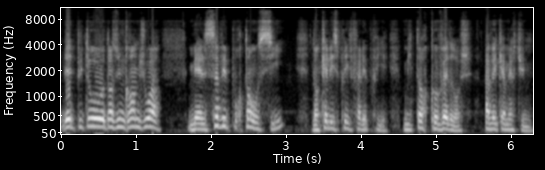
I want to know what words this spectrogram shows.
d'être plutôt dans une grande joie. Mais elle savait pourtant aussi dans quel esprit il fallait prier. Mitor kovedrosh, avec amertume.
